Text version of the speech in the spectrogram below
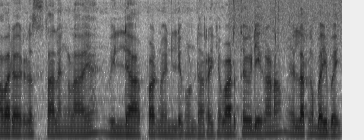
അവരവരുടെ സ്ഥലങ്ങളായ വില്ല അപ്പാർട്ട്മെന്റിൽ കൊണ്ടിറങ്ങി അപ്പോൾ അടുത്ത വീഡിയോ കാണാം. എല്ലാവർക്കും ബൈ ബൈ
